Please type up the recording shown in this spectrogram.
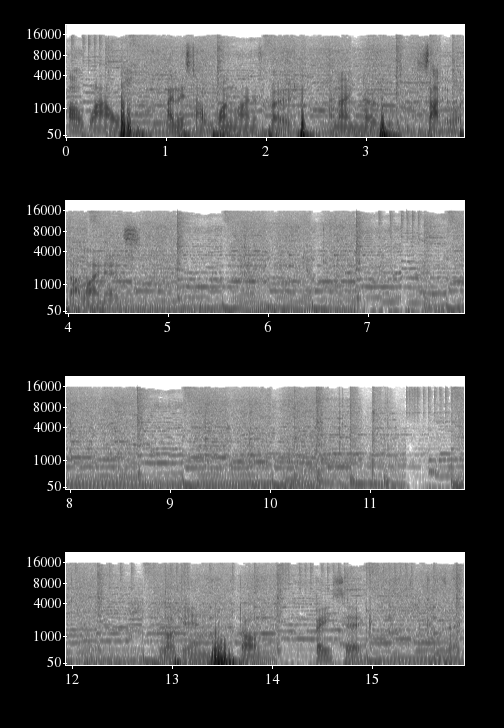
Oh wow, I missed out one line of code, and I know exactly what that line is. logging dot basic config.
